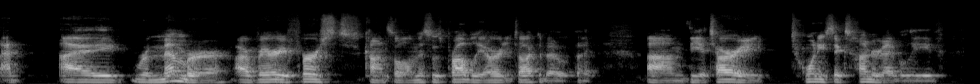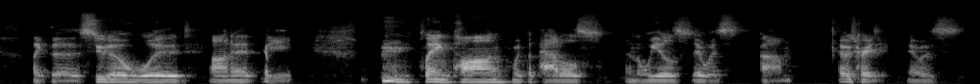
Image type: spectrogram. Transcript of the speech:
I, I remember our very first console, and this was probably already talked about, but um, the Atari 2600, I believe, like the pseudo wood on it, the playing pong with the paddles and the wheels. It was um, it was crazy. It was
